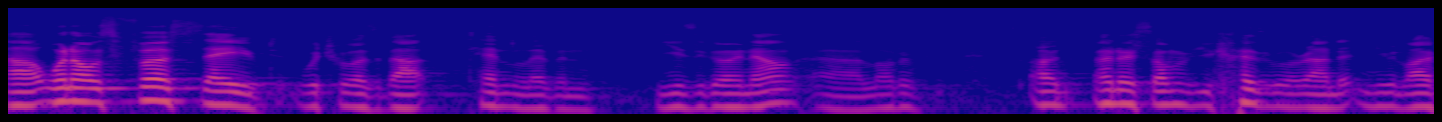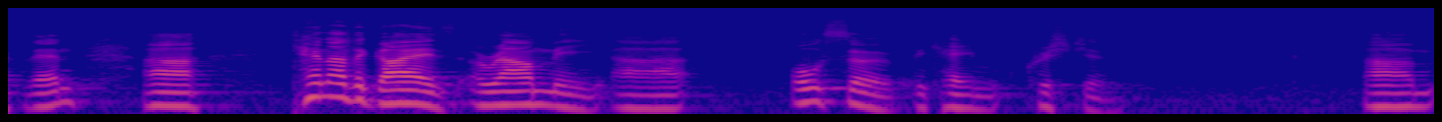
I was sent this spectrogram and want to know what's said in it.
Uh, when I was first saved, which was about 10, 11 years ago now, uh, a lot of, I, I, know some of you guys were around at New Life then. Uh, 10 other guys around me uh, also became Christian. Um,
